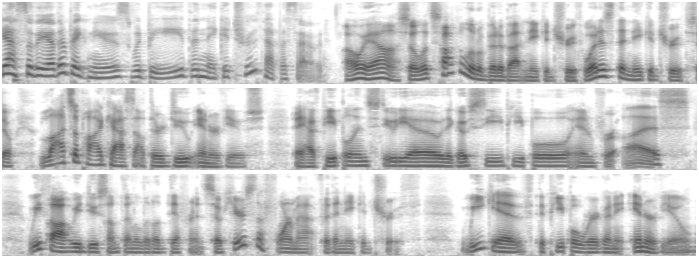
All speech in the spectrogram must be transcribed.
yeah, so the other big news would be the Naked Truth episode. Oh yeah, so let's talk a little bit about Naked Truth. What is the Naked Truth? So lots of podcasts out there do interviews. They have people in studio, they go see people, and for us, we thought we'd do something a little different. So here's the format for the Naked Truth. We give the people we're going to interview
